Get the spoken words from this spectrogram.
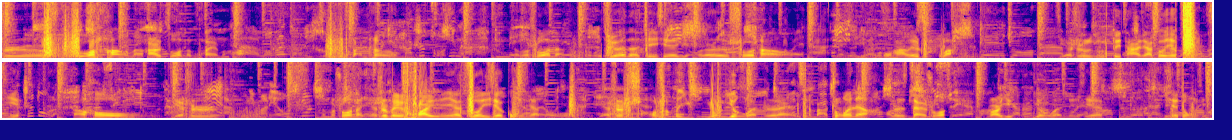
是说唱呢，还是做的快板。反正怎么说呢？我觉得这些有的说唱以普通话为主吧，也是对大家做一些普及，然后也是怎么说呢？也是为华语音乐做一些贡献的。我也是少什么用英文之类的，先把中文练好了再说玩英英文这些这些东西。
